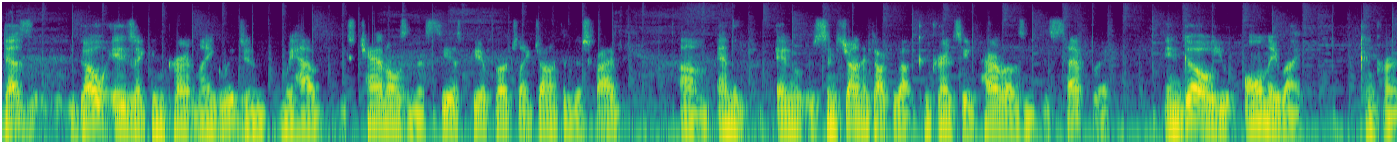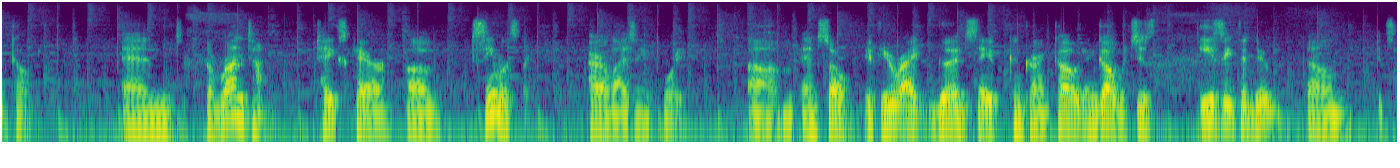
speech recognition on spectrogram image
does Go is a concurrent language, and we have these channels and the CSP approach, like Jonathan described. Um, and the, and since Jonathan talked about concurrency and parallels and separate, in Go you only write concurrent code, and the runtime takes care of seamlessly parallelizing it for you. Um, and so if you write good, safe concurrent code in Go, which is easy to do, um, it's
